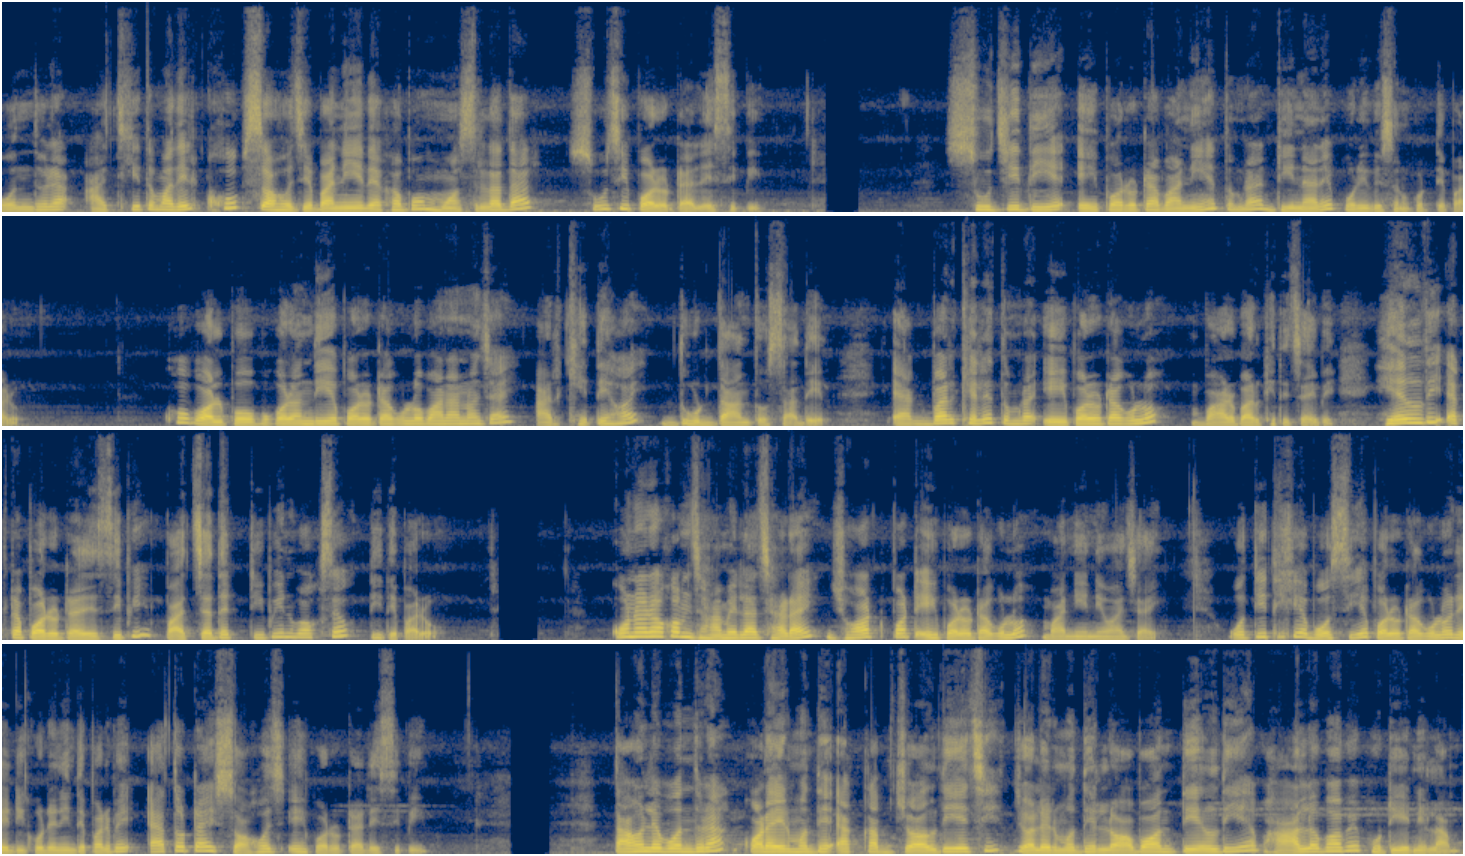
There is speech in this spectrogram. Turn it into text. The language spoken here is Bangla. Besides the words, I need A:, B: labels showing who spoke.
A: বন্ধুরা, আজকে তোমাদের খুব সহজে বানিয়ে দেখাবো মশলাদার সুজি পরোটা রেসিপি সুজি দিয়ে এই পরোটা বানিয়ে তোমরা ডিনারে পরিবেশন করতে পারো। খুব অল্প উপকরণ দিয়ে পরোটাগুলো বানানো যায়, আর খেতে হয় দুর্দান্ত স্বাদের। একবার খেলে তোমরা এই পরোটাগুলো বারবার খেতে চাইবে। হেলদি একটা পরোটা রেসিপি বাচ্চাদের টিফিন বক্সেও দিতে পারো। কোনো রকম ঝামেলা ছাড়াই ঝটপট এই পরোটাগুলো বানিয়ে নেওয়া যায়। অতিথিকে বসিয়ে পরোটাগুলো রেডি করে নিতে পারবে। এতটাই সহজ এই পরোটা রেসিপি তাহলে বন্ধুরা, কড়াইয়ের মধ্যে এক কাপ জল দিয়েছি। জলের মধ্যে লবণ, তেল দিয়ে ভালোভাবে ফুটিয়ে নিলাম।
